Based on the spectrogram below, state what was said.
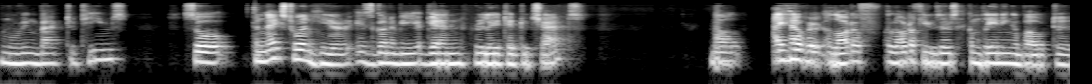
moving back to teams. So the next one here is going to be again related to chats. Now i have heard a lot of a lot of users complaining about uh,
